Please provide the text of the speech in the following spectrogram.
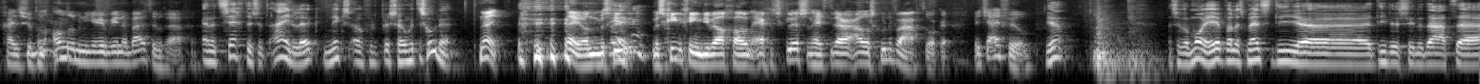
Ga je dus op een andere manier weer naar buiten dragen. En het zegt dus uiteindelijk niks over de persoon met de schoenen. Nee. Nee, want misschien, Nee. misschien ging die wel gewoon ergens klussen en heeft hij daar oude schoenen voor aangetrokken. Weet jij veel? Ja. Dat is ook wel mooi. Je hebt wel eens mensen die, eh, die dus inderdaad... eh,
